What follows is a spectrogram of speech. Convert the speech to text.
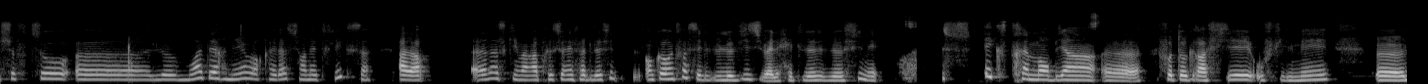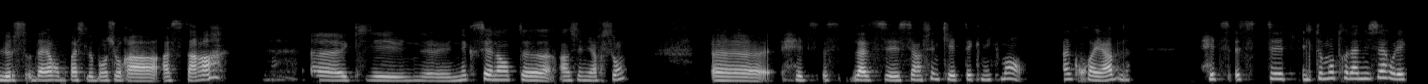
Shufto, euh, le mois dernier, là sur Netflix. Alors, Anna, ce qui m'a impressionné fait le film, encore une fois, c'est le, visuel. Le, film est extrêmement bien euh, photographié ou filmé. Euh, D'ailleurs, on passe le bonjour à, Sarah, euh, qui est une, excellente ingénieure son. c'est un film qui est techniquement incroyable il te montre la misère, ou il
